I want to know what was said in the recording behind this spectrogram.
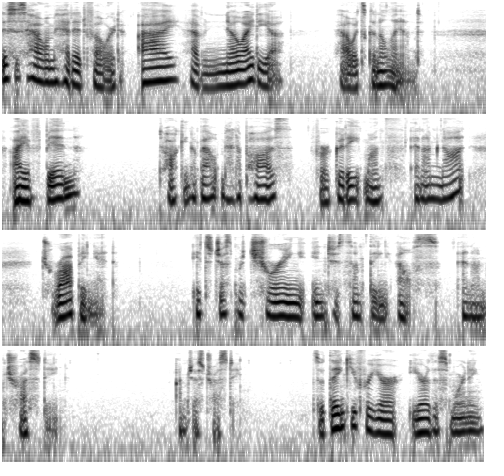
This is how I'm headed forward. I have no idea how it's going to land. I have been talking about menopause for a good eight months, and I'm not dropping it. It's just maturing into something else, and I'm trusting. I'm just trusting. So thank you for your ear this morning.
